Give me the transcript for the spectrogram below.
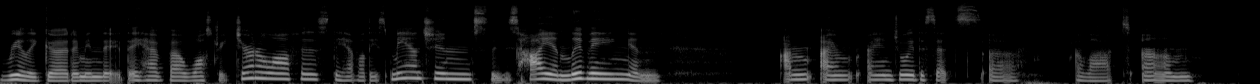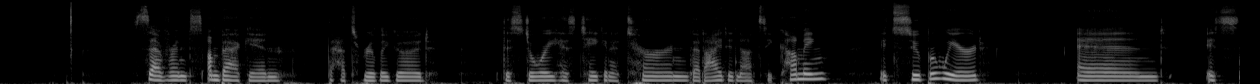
really good. I mean, they, they have a Wall Street Journal office, they have all these mansions, these high end living, and I'm, I'm, I enjoy the sets uh, a lot. Um, Severance, I'm back in. That's really good. The story has taken a turn that I did not see coming. It's super weird and it's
